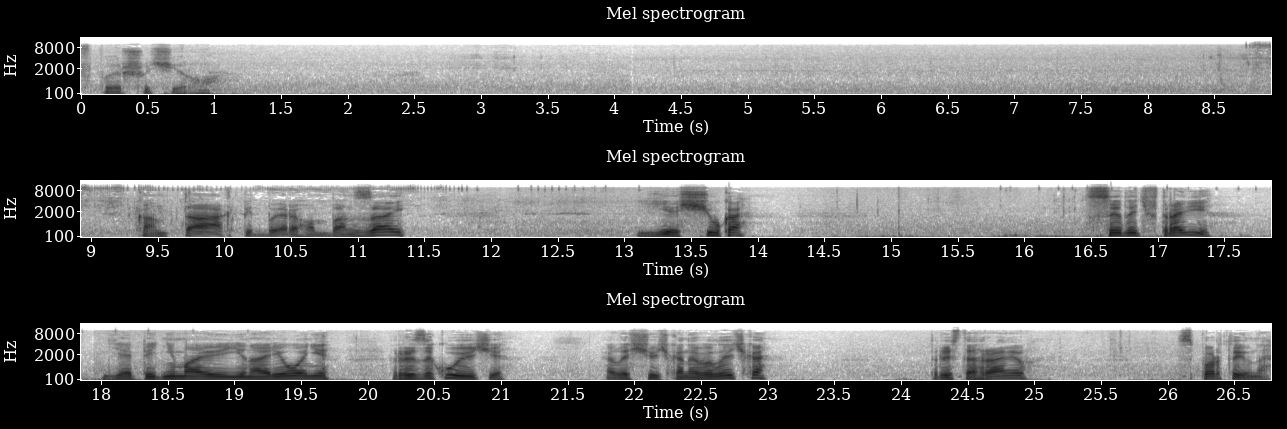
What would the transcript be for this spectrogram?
в першу чергу. Контакт під берегом банзай. Є щука. Сидить в траві. Я піднімаю її на Оріоні, ризикуючи. Але щучка невеличка. 300 грамів. Спортивна.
